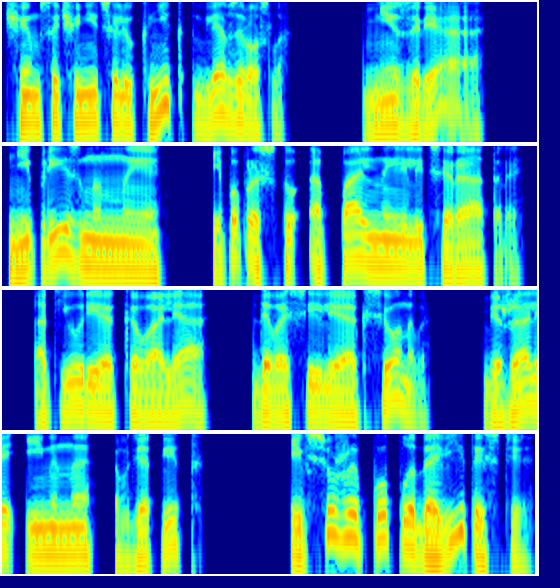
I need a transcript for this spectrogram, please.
чем сочинителю книг для взрослых. Не зря непризнанные и попросту опальные литераторы от Юрия Коваля до Василия Аксенова бежали именно в Детлит. И все же по плодовитости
